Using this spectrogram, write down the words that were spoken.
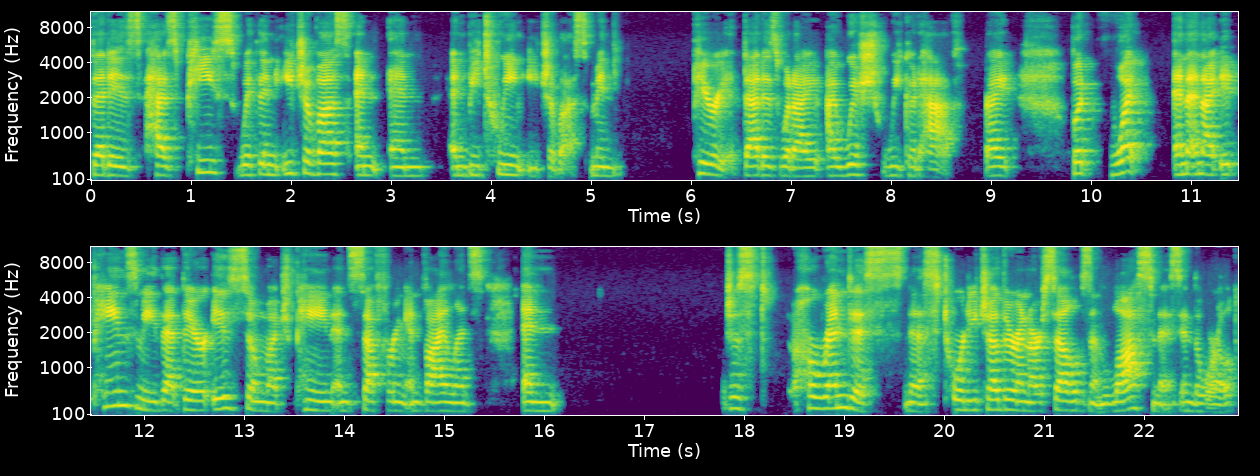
that is has peace within each of us and and and between each of us. I mean, period. That is what I I wish we could have, right? But what and and I, it pains me that there is so much pain and suffering and violence and just horrendousness toward each other and ourselves and lostness in the world.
